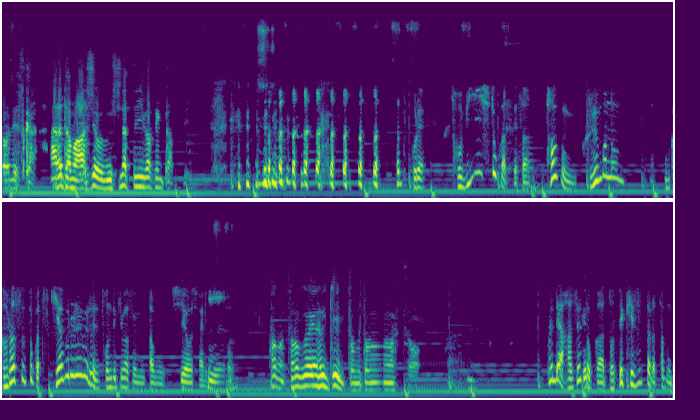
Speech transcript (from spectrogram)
どうですか？あなたも足を失ってみませんか？っていう。だってこれ、飛び石とかってさ、多分車のガラスとか突き破るレベルで飛んできますよね、多分使用したりすると。多分そのぐらいの勢いで飛ぶと思いますよ。これでハゼとか土手削ったら多分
